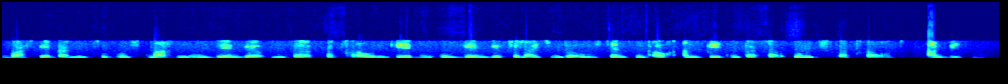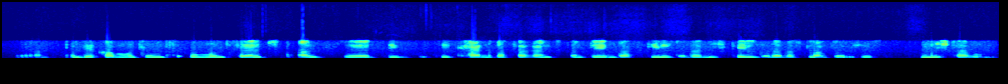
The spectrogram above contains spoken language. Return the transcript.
was wir dann in Zukunft machen und wem wir unser Vertrauen geben und wem wir vielleicht unter Umständen auch anbieten, dass er uns vertraut, anbieten. Ja. Und wir kommen uns um uns selbst als äh, die, die Kernreferenz von dem, was gilt oder nicht gilt oder was glaubwürdig ist, nicht herum.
